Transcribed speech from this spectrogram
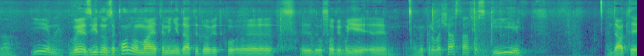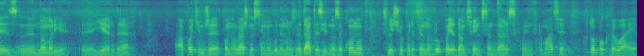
Да. І ви згідно закону маєте мені дати довідку е, е, особі моєї е, викривача статус і дати е, номер е, ЄРДР. А потім вже по належності ми будемо розглядати згідно закону слідчо оперативна група. Я дам свою інсцендарську інформацію, хто покриває,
